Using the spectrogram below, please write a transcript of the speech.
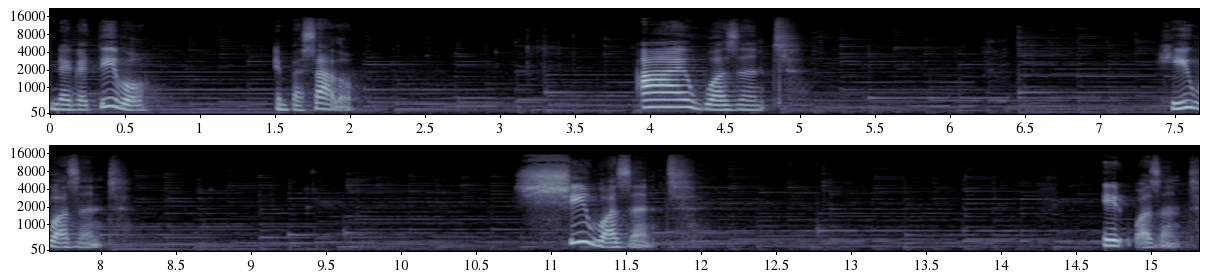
Negativo. En pasado. I wasn't. He wasn't. She wasn't. It wasn't.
